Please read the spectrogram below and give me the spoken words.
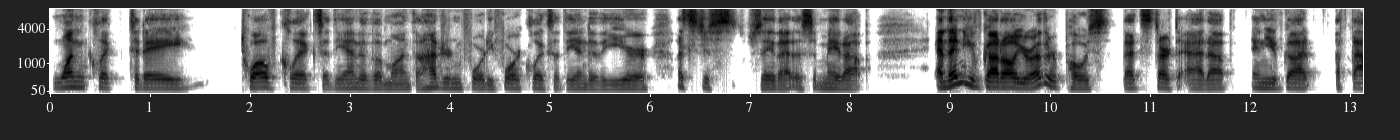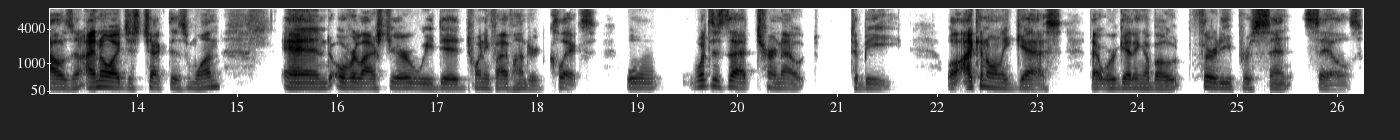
one click today, 12 clicks at the end of the month, 144 clicks at the end of the year. Let's just say that is made up. And then you've got all your other posts that start to add up, and you've got a thousand. I know I just checked this one, and over last year we did 2,500 clicks. Well, what does that turn out to be? Well, I can only guess that we're getting about 30% sales.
